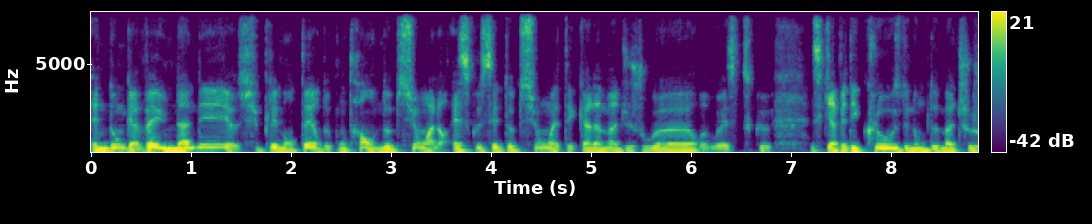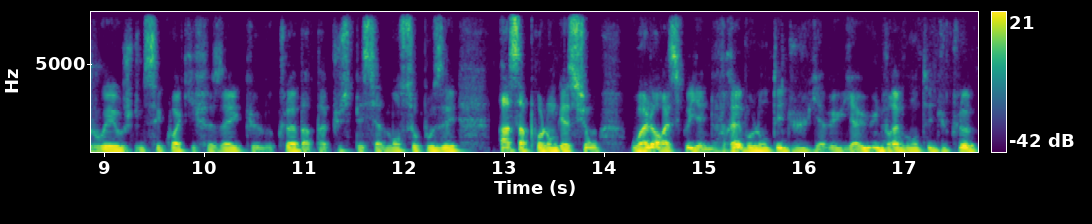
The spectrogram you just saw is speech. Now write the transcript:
Ndong avait une année euh, supplémentaire de contrat en option. Alors, est-ce que cette option était qu'à la main du joueur ou est-ce que est-ce qu'il y avait des clauses de nombre de matchs joués ou je ne sais quoi qui faisait que le club n'a pas pu spécialement s'opposer à sa prolongation? Ou alors est-ce qu'il y a une vraie volonté du il y avait il y a eu une vraie volonté du club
